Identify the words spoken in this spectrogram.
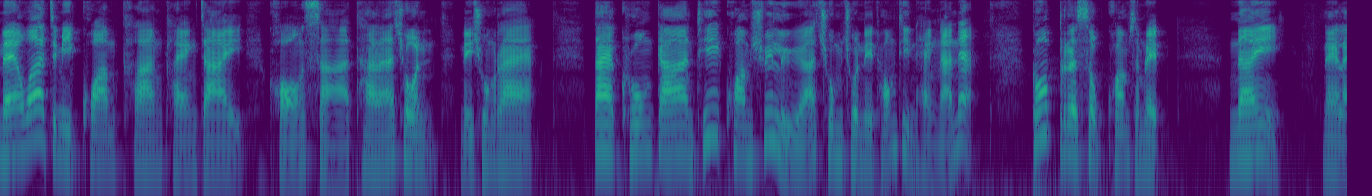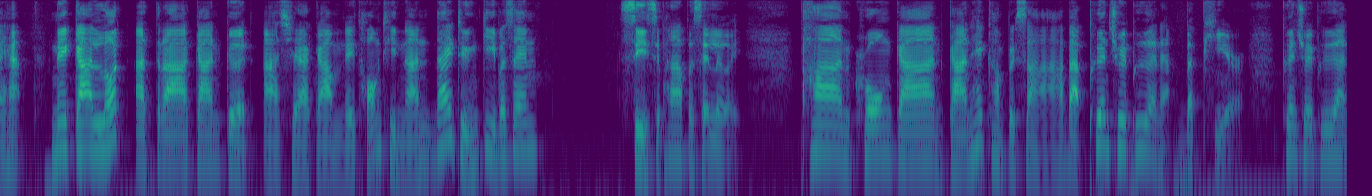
แม้ว่าจะมีความคลางแคลงใจของสาธารณชนในช่วงแรก แต่โครงการที่ความช่วยเหลือชุมชนในท้องถิ่นแห่งนั้นเนี่ยก็ประสบความสำเร็จในในอะไรฮะ ในการลดอัตราการเกิดอาชญากรรมในท้องถิ่นนั้นได้ถึงกี่เปอร์เซ็นต์45%เลย ผ่านโครงการการให้คำปรึกษาแบบเพื่อนช่วยเพื่อนอะแบบ peer เพื่อนช่วยเพื่อน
